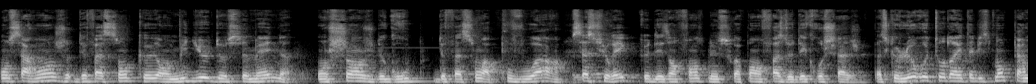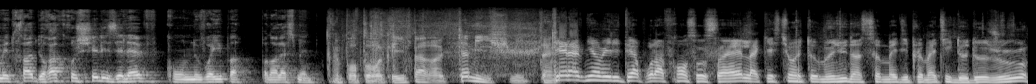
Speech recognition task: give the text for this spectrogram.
on s'arrange de façon qu'en milieu de semaine, on change de groupe de façon à pouvoir s'assurer que des enfants ne soient pas en phase de décrochage. Parce que le retour dans l'établissement permettra de raccrocher les élèves qu'on ne voyait pas pendant la semaine. Un propos recueilli par Camille Schmitt. Quel avenir militaire pour la France au Sahel? La question est au menu d'un sommet diplomatique de deux jours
